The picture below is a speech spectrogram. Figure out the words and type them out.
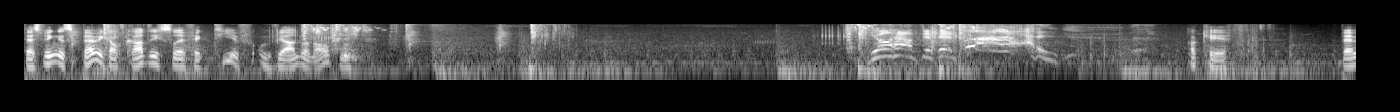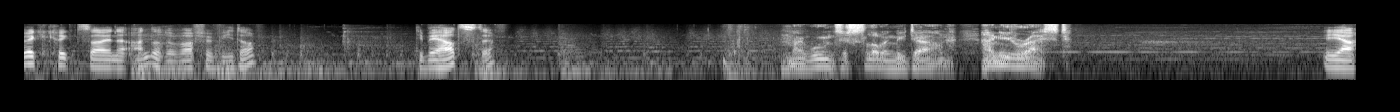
Deswegen ist Barrick auch gerade nicht so effektiv und wir anderen auch nicht. Okay. Barrick kriegt seine andere Waffe wieder. Die beherzte. My wounds are slowing me down. I need rest. Ja.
